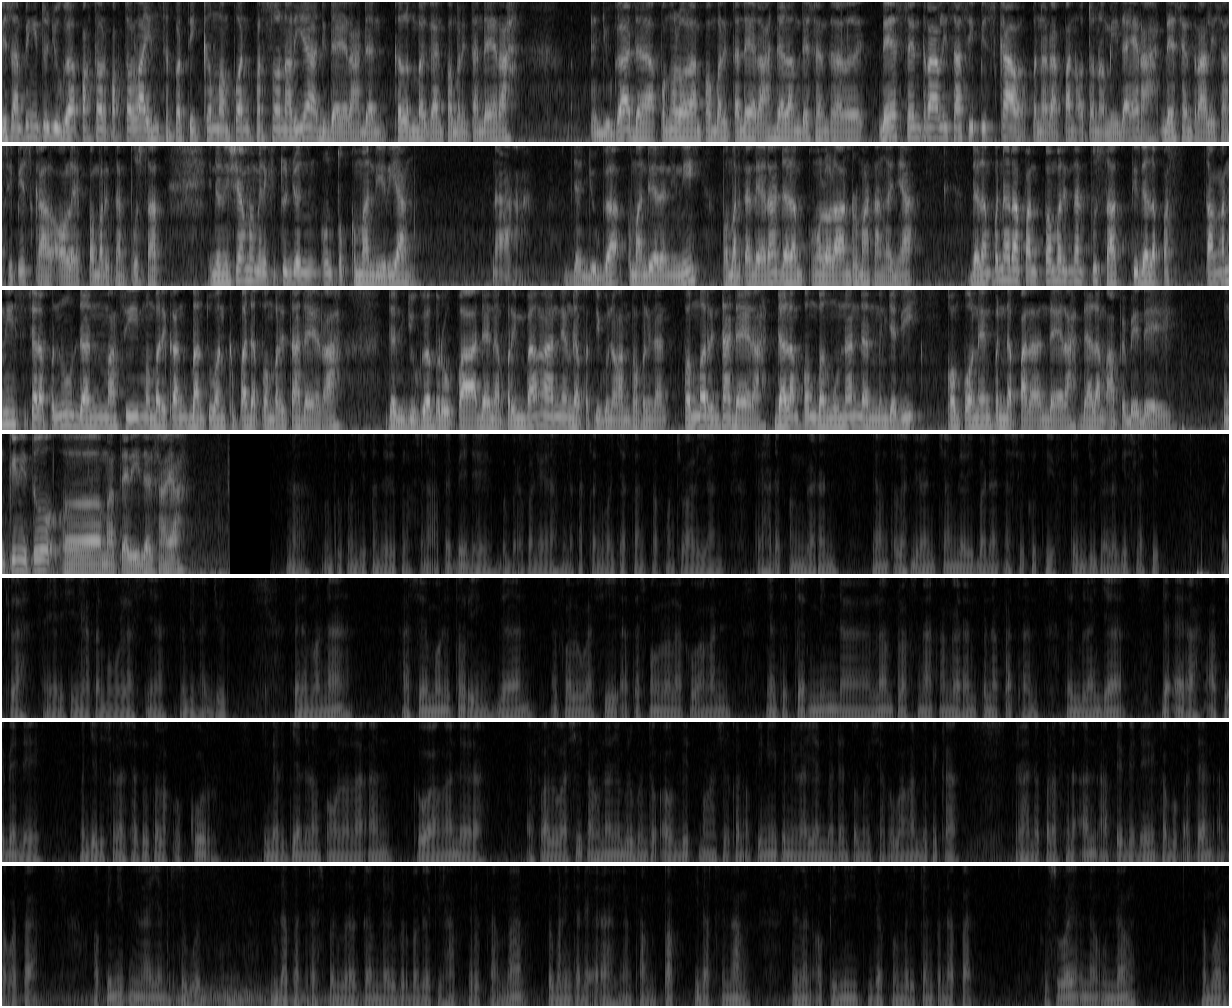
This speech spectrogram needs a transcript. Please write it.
Di samping itu juga faktor-faktor lain seperti kemampuan personalia di daerah dan kelembagaan pemerintahan daerah dan juga ada pengelolaan pemerintah daerah dalam desentralisasi fiskal, penerapan otonomi daerah, desentralisasi fiskal oleh pemerintahan pusat. Indonesia memiliki tujuan untuk kemandirian. Nah, dan juga kemandirian ini pemerintah daerah dalam pengelolaan rumah tangganya dalam penerapan pemerintahan pusat tidak lepas tangan nih secara penuh dan masih memberikan bantuan kepada pemerintah daerah dan juga berupa dana perimbangan yang dapat digunakan pemerintah, pemerintah daerah dalam pembangunan dan menjadi komponen pendapatan daerah dalam APBD. Mungkin itu uh, materi dari saya. Nah, untuk lanjutan dari pelaksana APBD, beberapa daerah mendapatkan wajar tanpa pengecualian terhadap anggaran yang telah dirancang dari badan eksekutif dan juga legislatif. Baiklah, saya di sini akan mengulasnya lebih lanjut fenomena hasil monitoring dan evaluasi atas pengelola keuangan yang tercermin dalam pelaksanaan anggaran pendapatan dan belanja daerah APBD menjadi salah satu tolak ukur kinerja dalam pengelolaan keuangan daerah. Evaluasi tahunan yang berbentuk audit menghasilkan opini penilaian Badan Pemeriksa Keuangan BPK terhadap pelaksanaan APBD kabupaten atau kota. Opini penilaian tersebut mendapat respon beragam dari berbagai pihak, terutama pemerintah daerah yang tampak tidak senang dengan opini tidak memberikan pendapat. Sesuai Undang-Undang nomor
